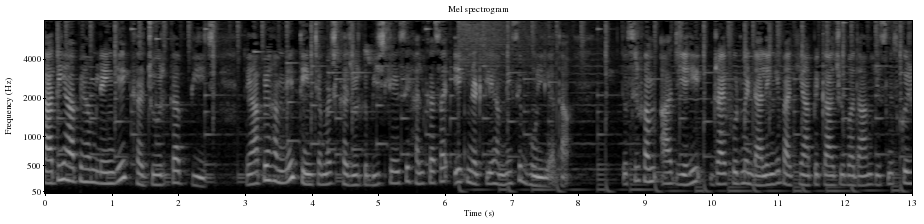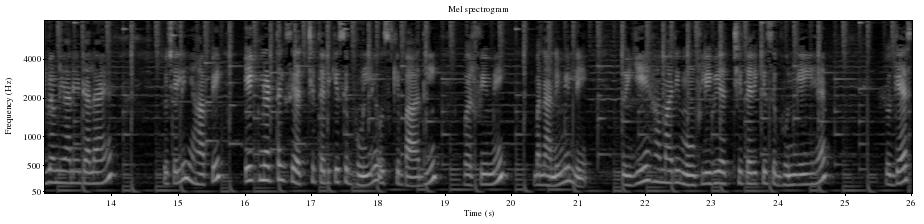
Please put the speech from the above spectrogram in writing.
साथ ही यहाँ पे हम लेंगे खजूर का बीज। तो यहाँ पे हमने तीन चम्मच खजूर का बीज लिया, इसे हल्का सा एक मिनट के लिए हमने इसे भून लिया था। तो सिर्फ़ हम आज यही ड्राई फ्रूट में डालेंगे, बाकी यहाँ पे काजू, बादाम किशमिश कुछ भी हमने यहाँ नहीं डाला है। तो चलिए यहाँ पे एक मिनट तक इसे अच्छे तरीके से भून लें, उसके बाद ही बर्फ़ी में बनाने में लें। तो ये हमारी मूंगफली भी अच्छी तरीके से भुन गई है। तो गैस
